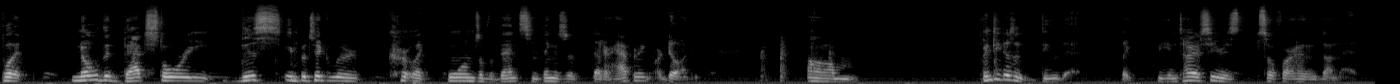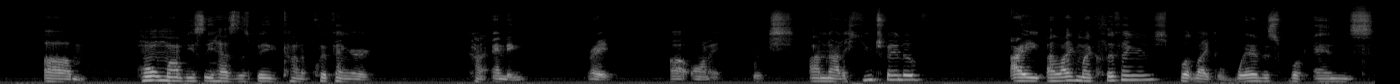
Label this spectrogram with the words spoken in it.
but know that that story this in particular like forms of events and things that- are happening are done. Um Binti doesn't do that the entire series so far hasn't done that um home obviously has this big kind of cliffhanger kind of ending right uh, on it which i'm not a huge fan of I I like my cliffhangers, but like where this book ends,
